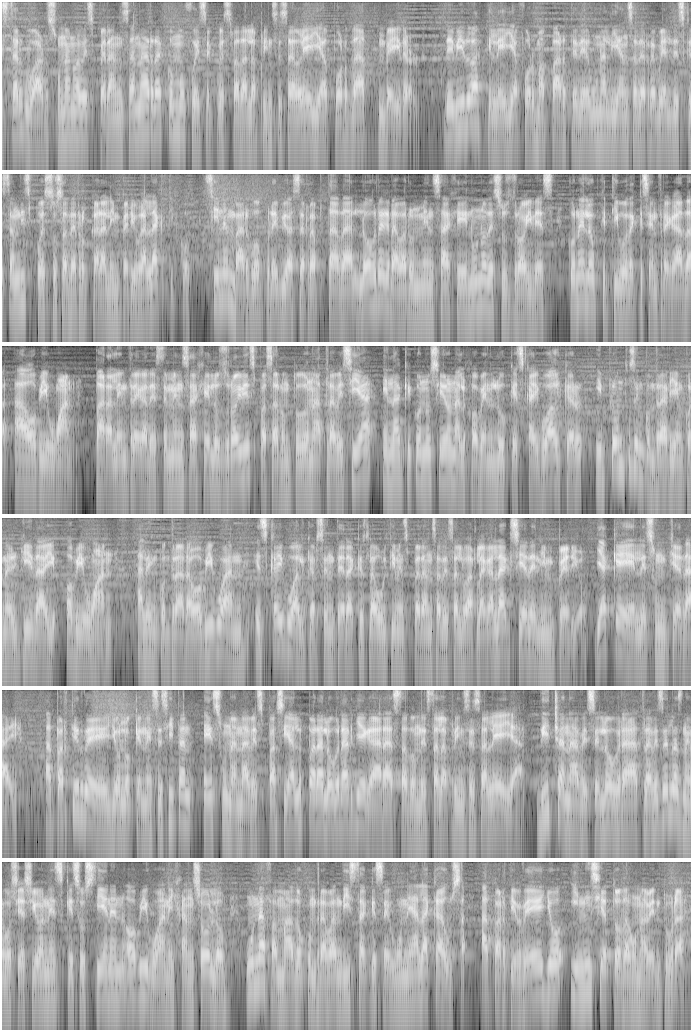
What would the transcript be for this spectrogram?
Star Wars Una Nueva Esperanza narra cómo fue secuestrada la princesa Leia por Darth Vader, debido a que Leia forma parte de una alianza de rebeldes que están dispuestos a derrocar al Imperio Galáctico. Sin embargo, previo a ser raptada, logra grabar un mensaje en uno de sus droides con el objetivo de que sea entregada a Obi-Wan. Para la entrega de este mensaje, los droides pasaron toda una travesía en la que conocieron al joven Luke Skywalker y pronto se encontrarían con el Jedi Obi-Wan. Al encontrar a Obi-Wan, Skywalker se entera que es la última esperanza de salvar la galaxia del Imperio, ya que él es un Jedi. A partir de ello, lo que necesitan es una nave espacial para lograr llegar hasta donde está la princesa Leia. Dicha nave se logra a través de las negociaciones que sostienen Obi-Wan y Han Solo, un afamado contrabandista que se une a la causa. A partir de ello, inicia toda una aventura.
